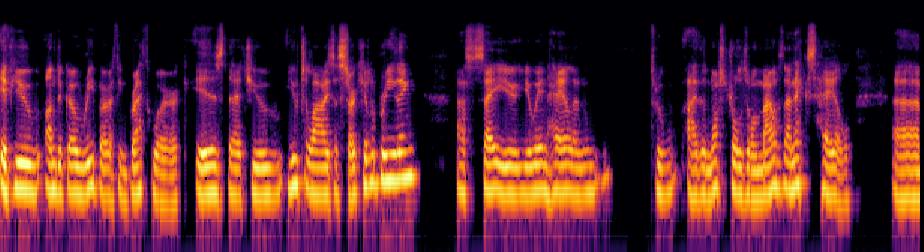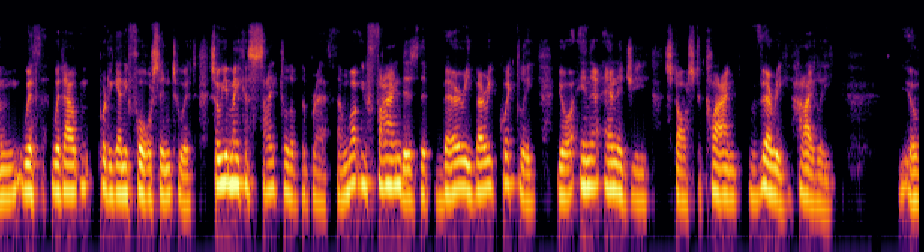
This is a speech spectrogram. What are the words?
if you undergo rebirthing breath work, is that you utilize a circular breathing. As say you you inhale and through either nostrils or mouth and exhale um, with without putting any force into it. So you make a cycle of the breath, and what you find is that very very quickly your inner energy starts to climb very highly. You're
